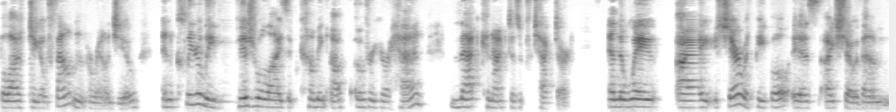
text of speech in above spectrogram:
Bellagio fountain around you and clearly visualize it coming up over your head, that can act as a protector. And the way I share with people is I show them,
